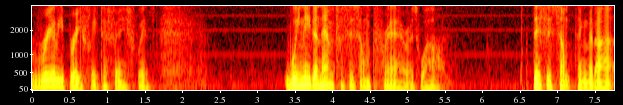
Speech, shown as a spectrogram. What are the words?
really briefly to finish with, we need an emphasis on prayer as well. This is something that I,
